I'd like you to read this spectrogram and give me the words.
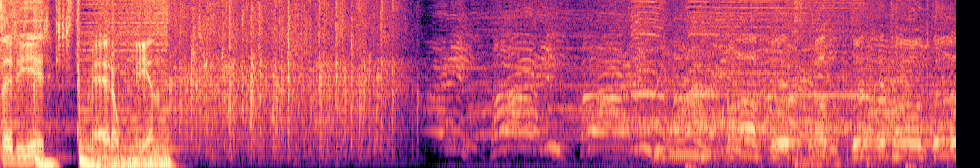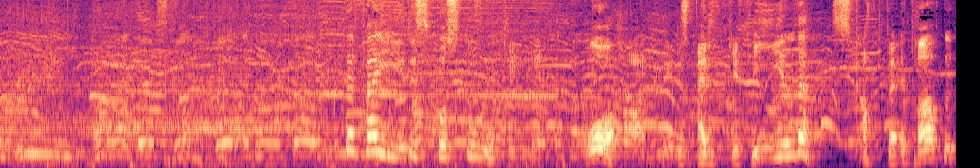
kåserier med Rognlien. Det feires på Stortinget. Nå har deres erkefiende, skatteetaten,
